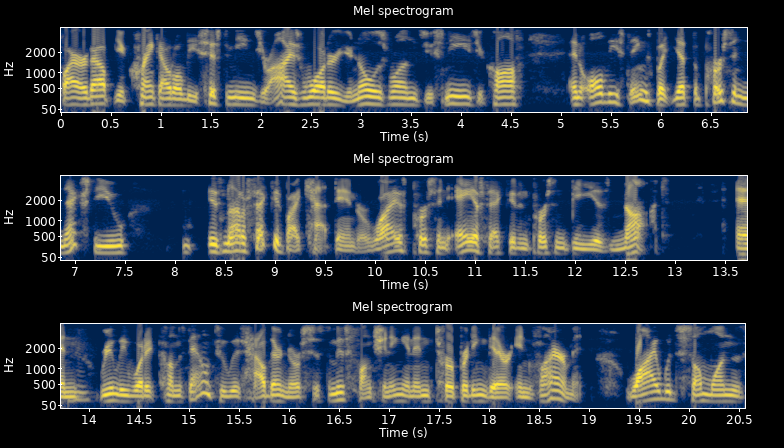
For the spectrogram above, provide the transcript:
fired up. You crank out all these histamines, your eyes water, your nose runs, you sneeze, you cough, and all these things, but yet the person next to you is not affected by cat dander? Why is person A affected and person B is not? And mm-hmm. really, what it comes down to is how their nerve system is functioning and interpreting their environment. Why would someone's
